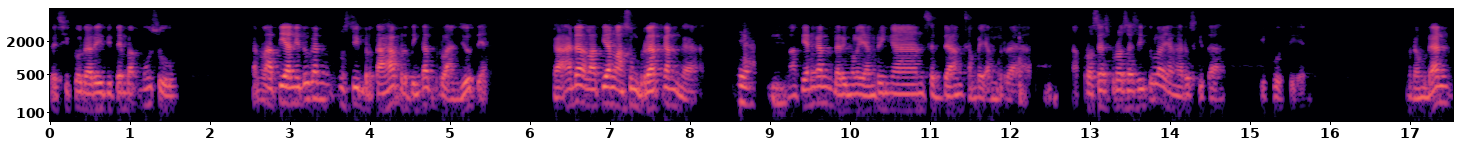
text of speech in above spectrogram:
Resiko dari ditembak musuh. Kan latihan itu kan mesti bertahap, bertingkat, berlanjut ya. Nggak ada latihan langsung berat kan nggak. Ya. Latihan kan dari mulai yang ringan, sedang, sampai yang berat. Nah, proses-proses itulah yang harus kita ikutin. Mudah-mudahan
